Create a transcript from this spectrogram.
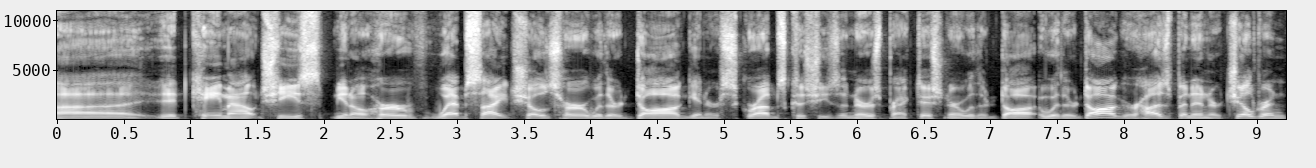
uh, it came out she's, you know, her website shows her with her dog in her scrubs because she's a nurse practitioner with her dog, with her dog, her husband, and her children.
